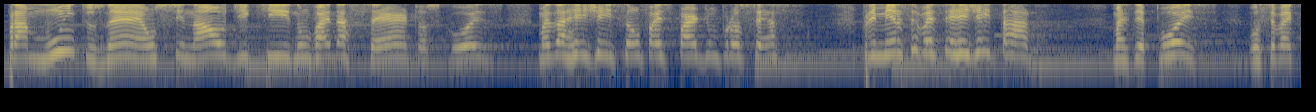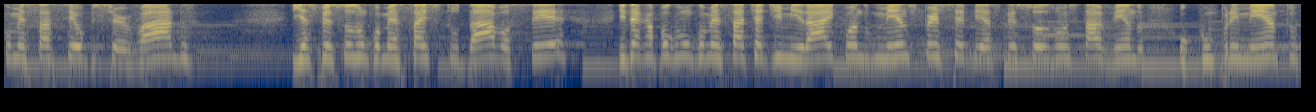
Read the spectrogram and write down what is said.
para muitos, né, é um sinal de que não vai dar certo as coisas, mas a rejeição faz parte de um processo. Primeiro você vai ser rejeitado, mas depois você vai começar a ser observado, e as pessoas vão começar a estudar você, e daqui a pouco vão começar a te admirar, e quando menos perceber, as pessoas vão estar vendo o cumprimento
